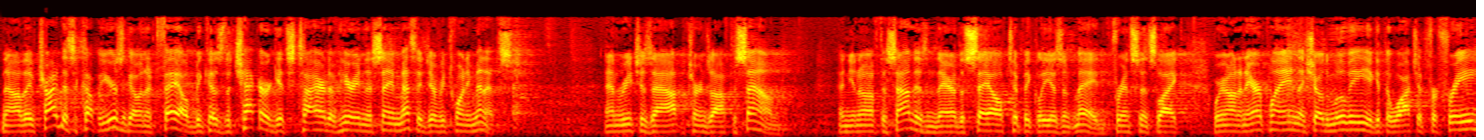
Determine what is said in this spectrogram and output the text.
Now, they've tried this a couple years ago and it failed because the checker gets tired of hearing the same message every 20 minutes and reaches out, turns off the sound. And you know, if the sound isn't there, the sale typically isn't made. For instance, like we're on an airplane, they show the movie, you get to watch it for free.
